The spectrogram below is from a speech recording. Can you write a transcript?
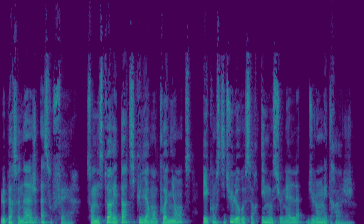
le personnage a souffert. Son histoire est particulièrement poignante et constitue le ressort émotionnel du long métrage.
